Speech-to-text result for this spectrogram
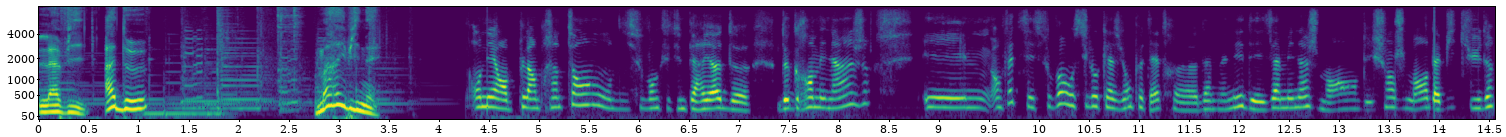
La vie à deux. Marie Binet. On est en plein printemps, on dit souvent que c'est une période de grand ménage. Et en fait, c'est souvent aussi l'occasion peut-être euh, d'amener des aménagements, des changements d'habitude.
